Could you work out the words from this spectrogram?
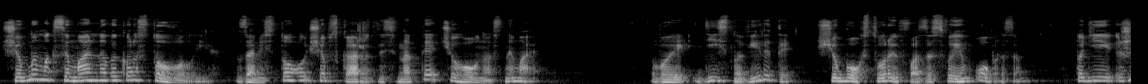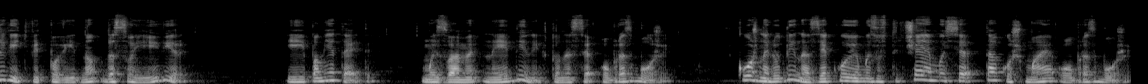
щоб ми максимально використовували їх, замість того, щоб скаржитися на те, чого у нас немає. Ви дійсно вірите, що Бог створив вас за своїм образом, тоді живіть відповідно до своєї віри. І пам'ятайте, ми з вами не єдиний, хто несе образ Божий. Кожна людина, з якою ми зустрічаємося, також має образ Божий.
